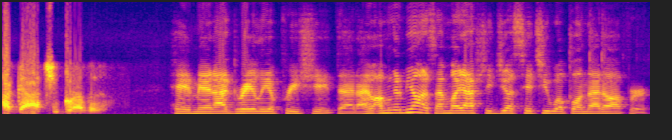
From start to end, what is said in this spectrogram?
I got you, brother. Hey, man, I greatly appreciate that. I, am going to be honest, I might actually just hit you up on that offer.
